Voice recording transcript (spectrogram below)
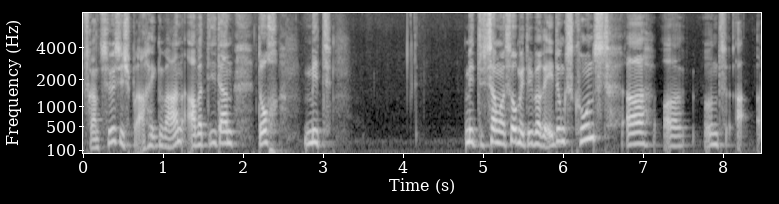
französischsprachigen waren, aber die dann doch mit mit, sagen wir so, mit Überredungskunst äh, äh, und äh,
